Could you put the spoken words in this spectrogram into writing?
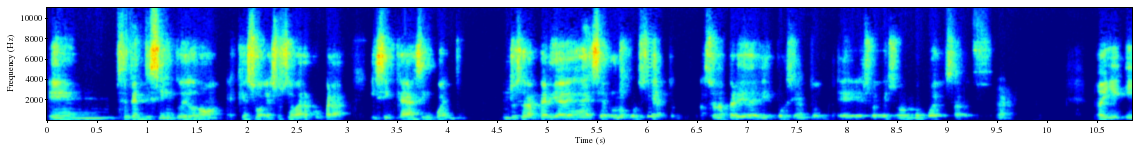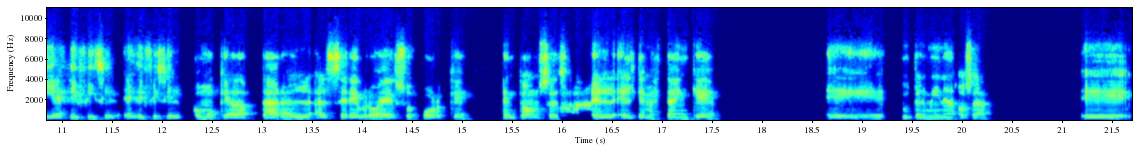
en 75, digo, no, es que eso, eso se va a recuperar. Y si cae a 50, entonces la pérdida deja de ser 1%, hace una pérdida de 10%. Eh, eso, eso no puede pasar. No, y, y, es difícil, es difícil como que adaptar al, al cerebro a eso porque entonces el, el tema está en que eh, tú terminas, o sea, eh,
